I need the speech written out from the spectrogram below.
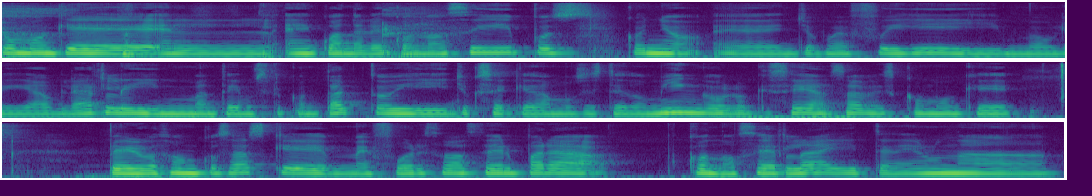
como que el- eh, cuando le conocí, pues coño, eh, yo me fui y me obligué a hablarle y mantenemos el contacto y yo que sé, quedamos este domingo o lo que sea, ¿sabes? Como que... Pero son cosas que me esfuerzo a hacer para conocerla y tener una...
